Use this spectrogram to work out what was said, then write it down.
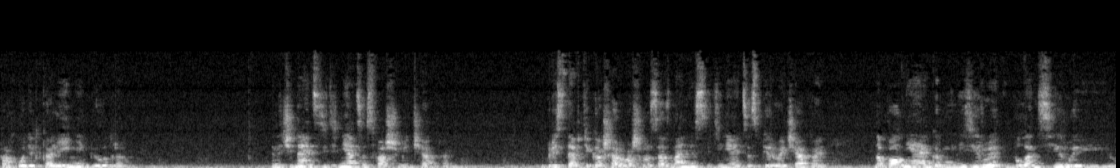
Проходит колени, бедра и начинает соединяться с вашими чакрами. И представьте, как шар вашего сознания соединяется с первой чакрой – наполняя, гармонизируя балансируя ее.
